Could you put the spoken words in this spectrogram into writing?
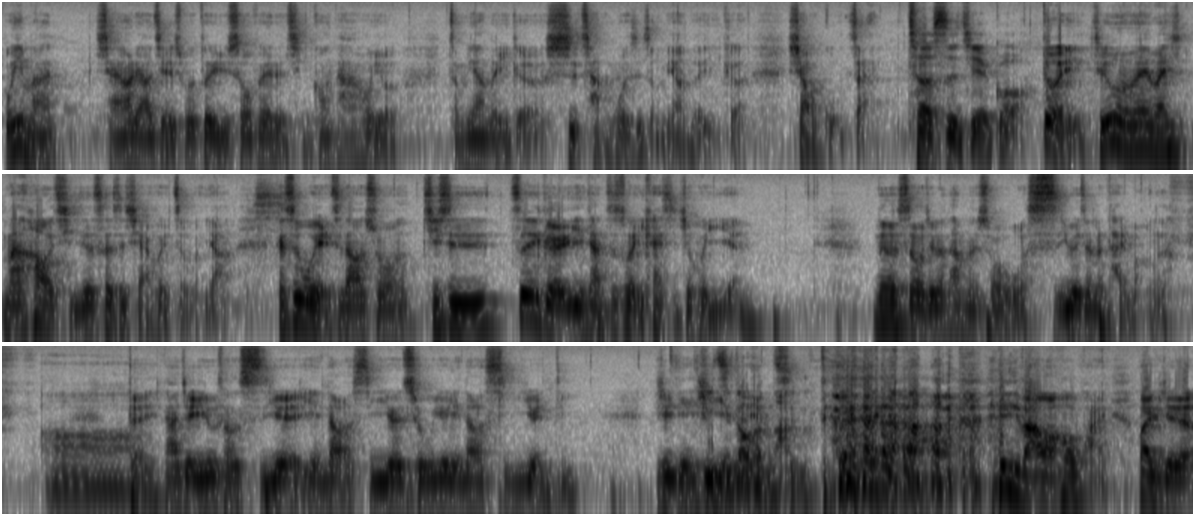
我也蛮想要了解说，对于收费的情况，它会有怎么样的一个市场，或者是怎么样的一个效果在测试结果。对，其实我们也蛮蛮好奇，这测试起来会怎么样。可是我也知道说，其实这个演讲之所以一开始就会延。那个时候我就跟他们说，我十月真的太忙了。哦，对，然后就一路从十月延到了十一月初，又延到了十一月底，就连续一直都很忙，对，一直把它往后排。后来就觉得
